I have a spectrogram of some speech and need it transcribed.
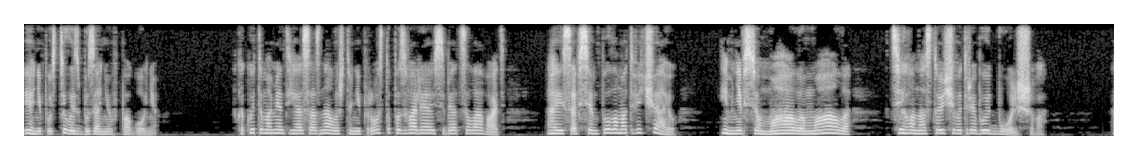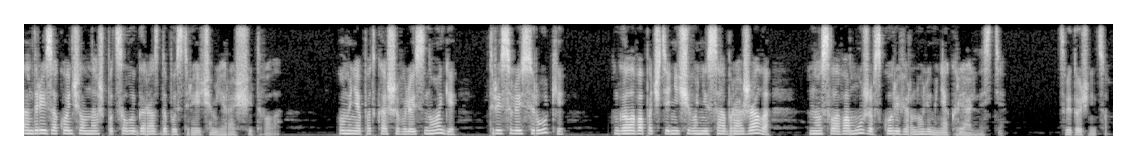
я не пустилась бы за ним в погоню. В какой-то момент я осознала, что не просто позволяю себя целовать, а и со всем пылом отвечаю. И мне все мало-мало, тело настойчиво требует большего. Андрей закончил наш поцелуй гораздо быстрее, чем я рассчитывала. У меня подкашивались ноги, тряслись руки, голова почти ничего не соображала, но слова мужа вскоре вернули меня к реальности. «Цветочница,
